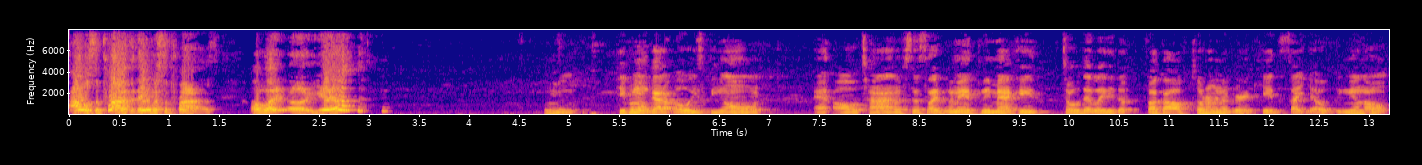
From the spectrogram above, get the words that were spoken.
I I was surprised that they were surprised. I'm like, uh, yeah. I mean, people don't gotta always be on at all times. That's like when Anthony Mackie told that lady to fuck off, told her and her grandkids, it's like, yo, leave me alone.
